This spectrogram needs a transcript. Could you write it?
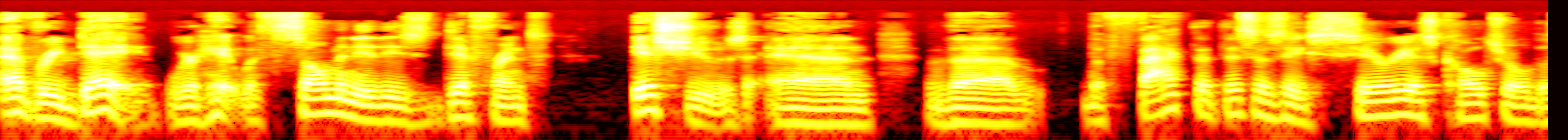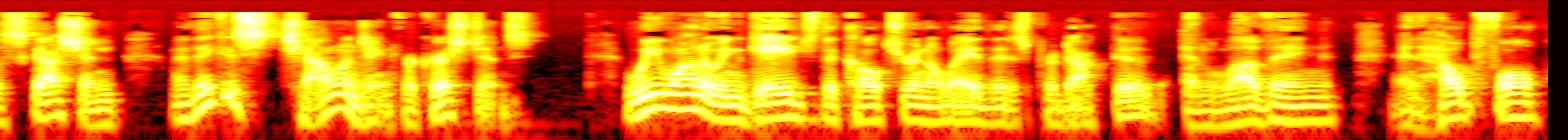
every day we're hit with so many of these different issues and the the fact that this is a serious cultural discussion, I think is challenging for Christians. We want to engage the culture in a way that is productive and loving and helpful.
